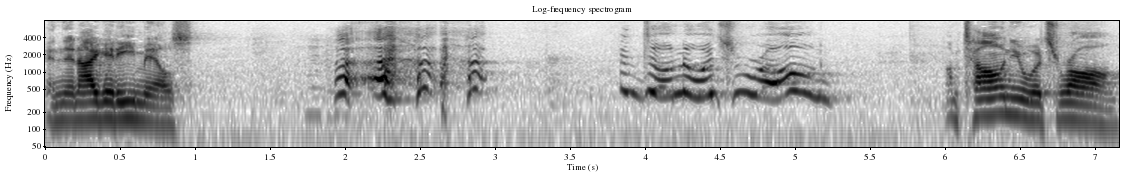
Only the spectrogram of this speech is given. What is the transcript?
and then I get emails. I don't know what's wrong. I'm telling you what's wrong.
